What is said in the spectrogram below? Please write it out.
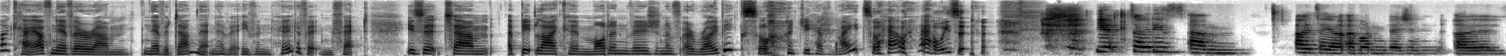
Okay, I've never um, never done that. Never even heard of it. In fact, is it um, a bit like a modern version of aerobics, or do you have weights, or how how is it? yeah, so it is. Um, I would say a, a modern version of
